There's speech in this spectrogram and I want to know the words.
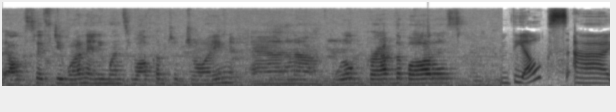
Elks 51. Anyone's welcome to join and um, we'll grab the bottles the Elks uh,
